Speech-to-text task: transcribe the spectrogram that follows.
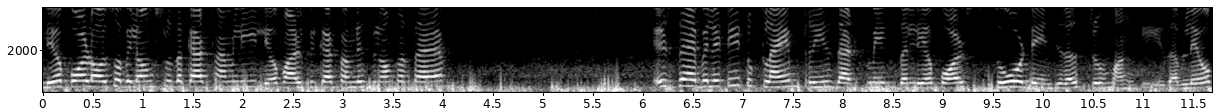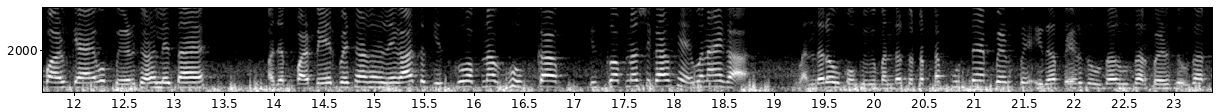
Leopard also belongs to the cat family leopard भी कैट फैमिली बिलोंग करता है। It's the ability to climb trees that makes the leopard so dangerous to monkeys अब लियोपाल्ड क्या है? वो पेड़ चढ़ लेता है। और जब पेड़ पे चढ़ लेगा तो किसको अपना भूख का, किसको अपना शिकार बनाएगा? बंदरों को, क्योंकि बंदर तो टप टप कूदते हैं पेड़ पे। इधर पेड़ से उधर उधर पेड़ से उधर।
